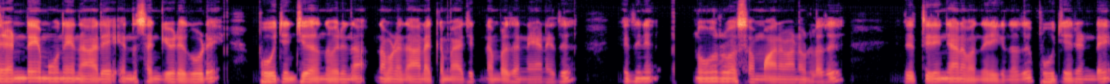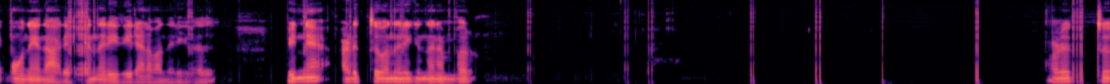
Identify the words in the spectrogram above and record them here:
രണ്ട് മൂന്ന് നാല് എന്ന സംഖ്യയുടെ കൂടെ പൂജ്യം ചേർന്ന് വരുന്ന നമ്മുടെ നാലക്ക മാജിക് നമ്പർ തന്നെയാണിത്. ഇതിന് നൂറ് രൂപ സമ്മാനമാണുള്ളത്. ഇത് തിരിഞ്ഞാണ് വന്നിരിക്കുന്നത്. പൂജ്യം രണ്ട് മൂന്ന് നാല് എന്ന രീതിയിലാണ് വന്നിരിക്കുന്നത്. പിന്നെ അടുത്ത് വന്നിരിക്കുന്ന നമ്പർ അടുത്ത്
